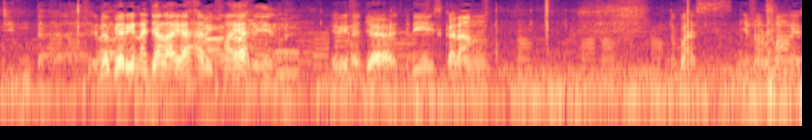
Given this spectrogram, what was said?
cinta Udah biarin aja lah ya hari mah ya. Biarin aja. Jadi sekarang ngebahas new normal ya.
